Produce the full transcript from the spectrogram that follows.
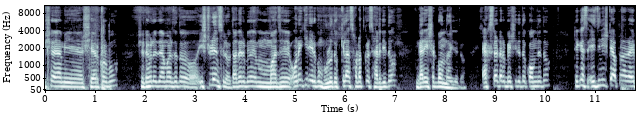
বিষয় আমি শেয়ার করব। সেটা হলো যে আমার যত স্টুডেন্ট ছিল, তাদের মাঝে অনেকেরই এরকম ভুল হতো। ক্লাস হঠাৎ করে ছাড়ে দিত, গাড়ি স্টার্ট বন্ধ হয়ে যেত। এক্সট্রাটার বেশি দিত, কম দিত। ঠিক আছে? এই জিনিসটা আপনার এই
